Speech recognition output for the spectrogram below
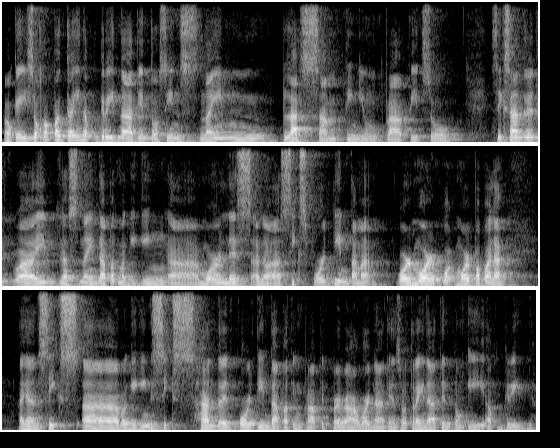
Okay, so kapag ka in-upgrade natin to, since 9 plus something yung profit, so 605 plus 9 dapat magiging uh, more or less ano uh, 614 tama or more more pa pala ayan 6 uh, magiging 614 dapat yung profit per hour natin so try natin tong i-upgrade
